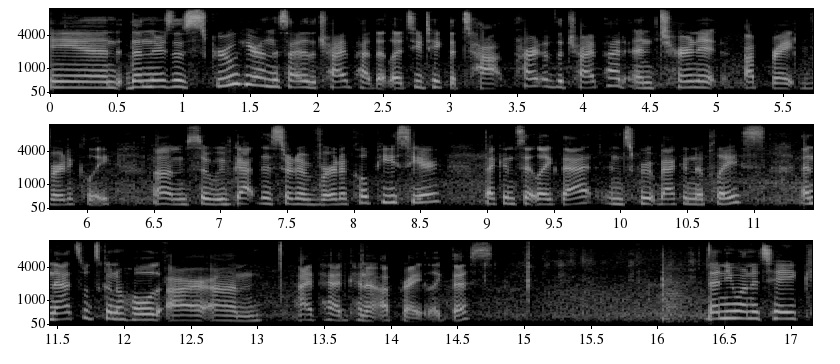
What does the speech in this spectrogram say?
and then there's a screw here on the side of the tripod that lets you take the top part of the tripod and turn it upright vertically. Um, so we've got this sort of vertical piece here that can sit like that and screw it back into place. And that's what's going to hold our um, iPad kind of upright like this. Then you want to take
